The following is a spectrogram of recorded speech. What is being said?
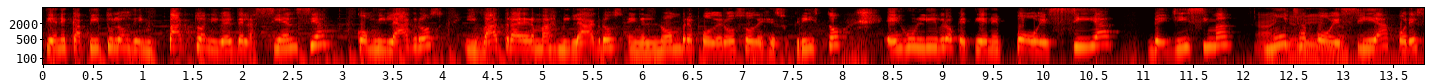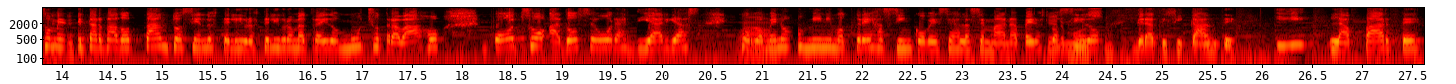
tiene capítulos de impacto a nivel de la ciencia, con milagros y va a traer más milagros en el nombre poderoso de Jesucristo. Es un libro que tiene poesía bellísima, mucha poesía, por eso me he tardado tanto haciendo este libro. Este libro me ha traído mucho trabajo, 8 a 12 horas diarias, por lo menos mínimo 3 a 5 veces a la semana, pero esto ha sido gratificante. Y la parte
